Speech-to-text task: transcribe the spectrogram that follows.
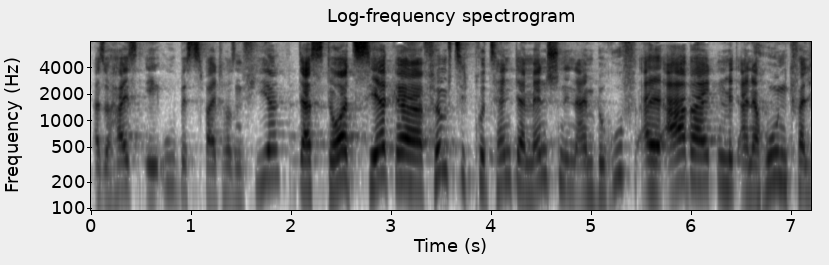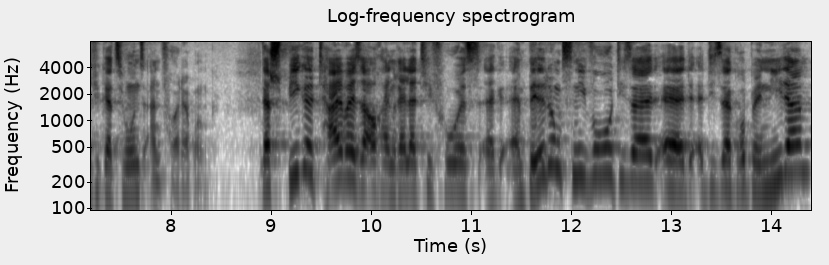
also heißt EU bis 2004, dass dort circa 50 Prozent der Menschen in einem Beruf äh, arbeiten mit einer hohen Qualifikationsanforderung. Das spiegelt teilweise auch ein relativ hohes äh, Bildungsniveau dieser, äh, dieser Gruppe nieder.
